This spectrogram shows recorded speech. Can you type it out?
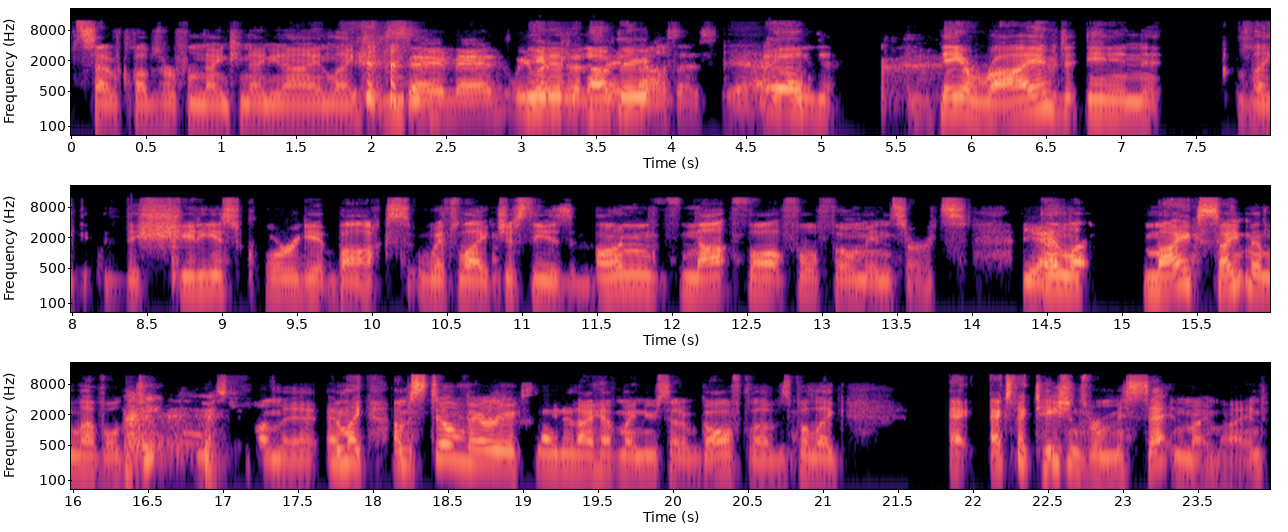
set of clubs were from 1999. Like, same man. We needed an update. Process. Yeah. And they arrived in like the shittiest corrugate box with like just these un not thoughtful foam inserts. Yeah. And like my excitement level decreased from it. And like I'm still very excited I have my new set of golf clubs, but like e- expectations were misset in my mind.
